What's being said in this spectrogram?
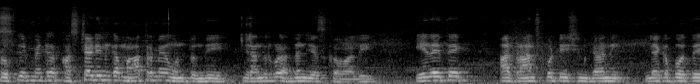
ప్రొక్యూర్మెంట్గా కస్టడీన్గా మాత్రమే ఉంటుంది. మీరందరూ కూడా అర్థం చేసుకోవాలి. ఏదైతే ఆ ట్రాన్స్పోర్టేషన్ కానీ లేకపోతే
